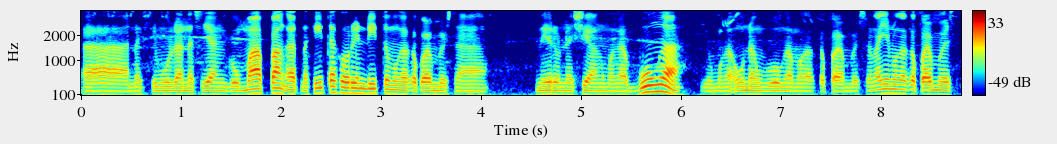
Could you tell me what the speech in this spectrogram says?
ah, nagsimula na siyang gumapang at nakita ko rin dito mga ka-farmers na meron na siyang mga bunga, yung mga unang bunga mga ka-farmers. So ngayon mga ka-farmers,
